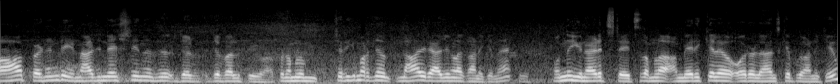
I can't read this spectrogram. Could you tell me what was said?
ആ- പെണ്ണിന്റെ ഇമാജിനേഷനിൽ നിന്ന് ഡെവലപ്പ് ചെയ്യുക അപ്പോൾ നമ്മൾ ശരിക്കും പറഞ്ഞ നാല് രാജ്യങ്ങളെ കാണിക്കുന്നത് ഒന്ന് യുണൈറ്റഡ് സ്റ്റേറ്റ്സ് നമ്മൾ അമേരിക്കയിലെ ഓരോ ലാൻഡ്സ്കേപ്പ് കാണിക്കും.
